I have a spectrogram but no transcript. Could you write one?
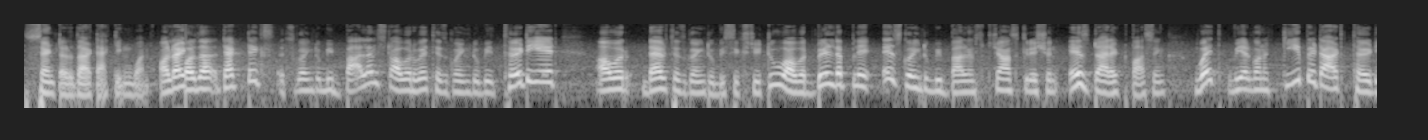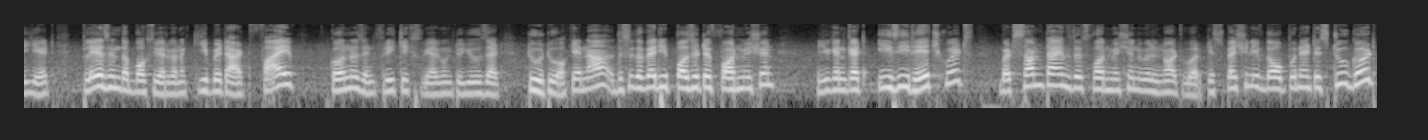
center the attacking one. Alright for the tactics it's going to be balanced. Our width is going to be 38 our depth is going to be 62 our build up play is going to be balanced. Chance creation is direct passing. Width we are going to keep it at 38 players in the box we are going to keep it at 5 corners and free kicks we are going to use at 2 2 okay now this is a very positive formation. You can get easy rage quits but sometimes this formation will not work especially if the opponent is too good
